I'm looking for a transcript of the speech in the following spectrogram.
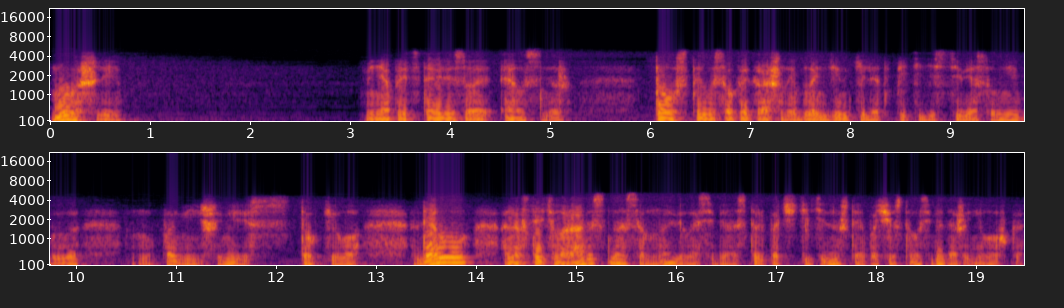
Мы вошли. Меня представили Зоя Элснер, толстой, высокой крашеной блондинки, лет 50 весу в ней было ну, по меньшей мере сто кило. Деллу она встретила радостно, а со мной вела себя столь почтительно, что я почувствовал себя даже неловко.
